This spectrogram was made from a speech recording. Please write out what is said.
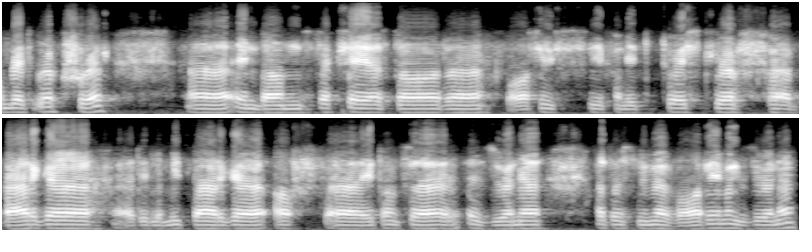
kom dit ook voor. Uh en dan ek sê as daar uh basies hier van die Twiskloof uh, berge, uh, die Limietberge of uh het ons 'n uh, sone wat ons noem 'n waarnemingsone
